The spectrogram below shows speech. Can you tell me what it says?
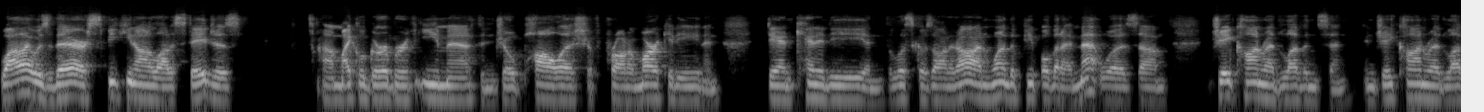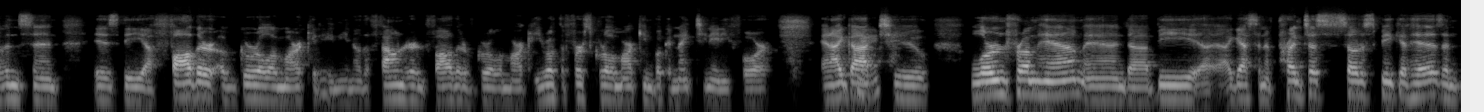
while I was there speaking on a lot of stages, uh, Michael Gerber of eMyth and Joe Polish of Piranha Marketing and Dan Kennedy, and the list goes on and on. One of the people that I met was um, Jay Conrad Levinson. And Jay Conrad Levinson is the uh, father of guerrilla marketing, you know, the founder and father of guerrilla marketing. He wrote the first guerrilla marketing book in 1984. And I got to learn from him and uh, be, uh, I guess, an apprentice, so to speak, of his. And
